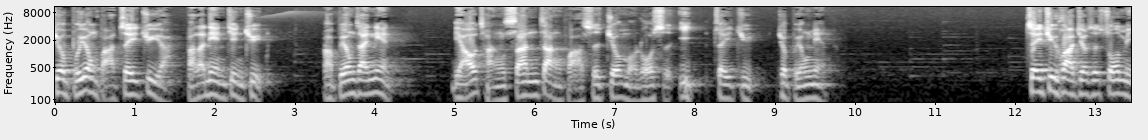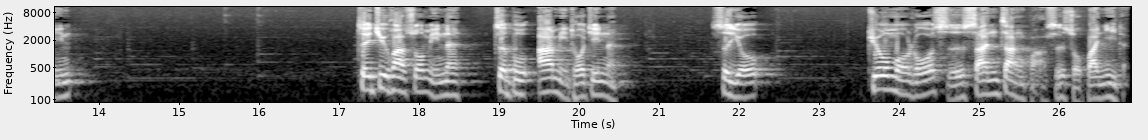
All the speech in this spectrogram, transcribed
就不用把这一句啊，把它念进去，啊，不用再念“了场三藏法师鸠摩罗什译”这一句，就不用念。这一句话就是说明，这句话说明呢，这部《阿弥陀经》呢，是由。鸠摩罗什三藏法师所翻译的，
